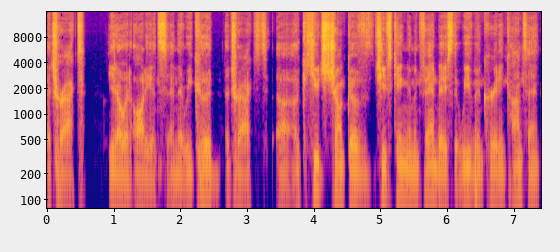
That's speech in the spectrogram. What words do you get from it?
attract you know, an audience and that we could attract uh, a huge chunk of Chiefs Kingdom and fan base that we've been creating content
